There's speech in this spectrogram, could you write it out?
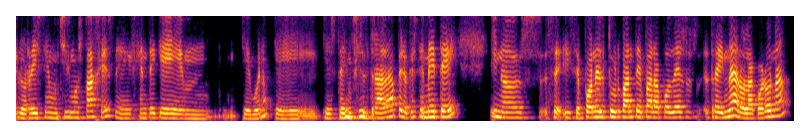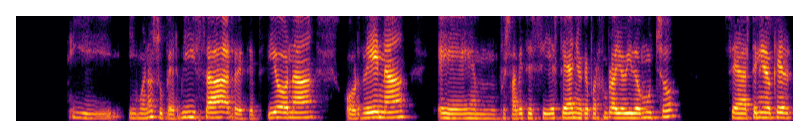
los reyes tienen muchísimos pajes de gente que, que bueno, que, está infiltrada, pero que se mete y, nos, se, y se pone el turbante para poder reinar o la corona. Y, bueno, supervisa, recepciona, ordena. Eh, pues a veces sí, este año que por ejemplo ha llovido mucho, se ha tenido que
